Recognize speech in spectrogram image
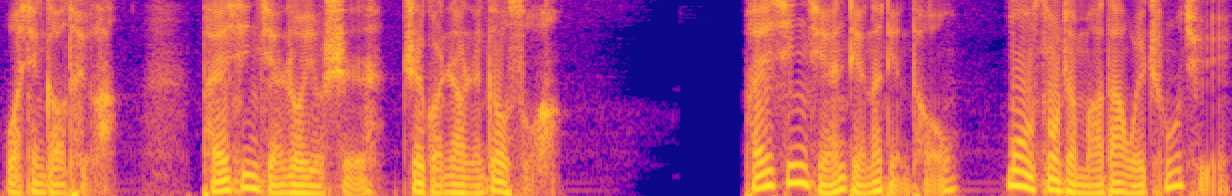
我先告退了。裴新简若有事，只管让人告诉我。”裴新简点了点头，目送着马大为出去，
